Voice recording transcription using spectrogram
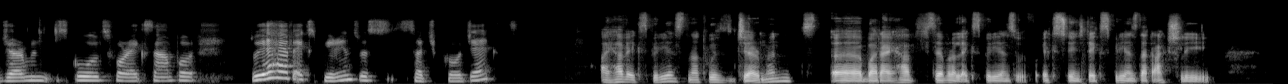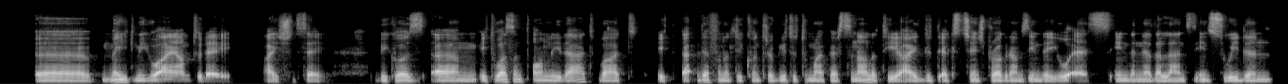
german schools for example do you have experience with such projects i have experience not with Germans, uh, but i have several experience with exchange experience that actually uh, made me who i am today i should say because um, it wasn't only that but it uh, definitely contributed to my personality. I did exchange programs in the US, in the Netherlands, in Sweden,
